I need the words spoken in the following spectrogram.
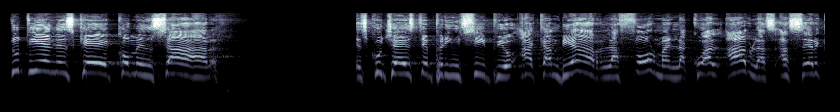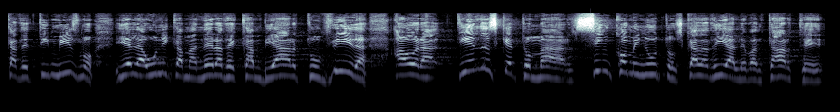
Tú tienes que comenzar, escucha este principio, a cambiar la forma en la cual hablas acerca de ti mismo. Y es la única manera de cambiar tu vida. Ahora, tienes que tomar cinco minutos cada día, levantarte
